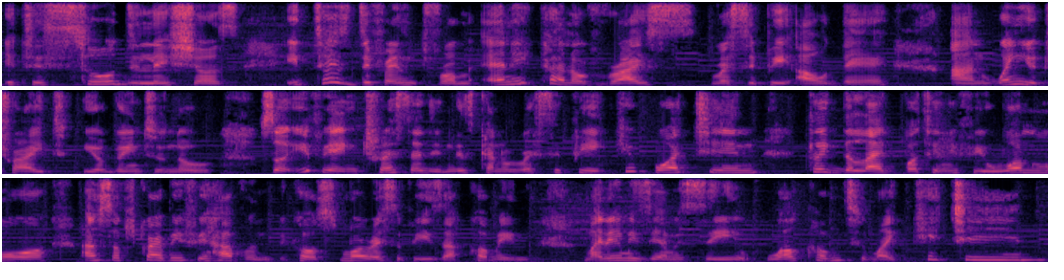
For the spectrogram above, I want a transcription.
It is so delicious. It tastes different from any kind of rice recipe out there. And when you try it, you're going to know. So if you're interested in this kind of recipe, keep watching. Click the like button if you want more and subscribe if you haven't because more recipes are coming. My name is Yemisi. Welcome to my kitchen.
